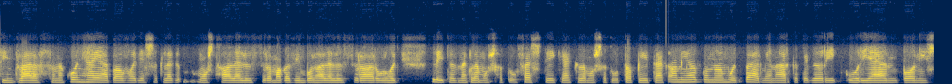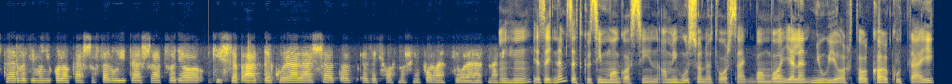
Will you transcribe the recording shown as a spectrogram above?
szint válasszon a konyhájába, vagy esetleg most hall először a magazinból hall először arról, hogy léteznek lemosható festékek, lemosható tapéták, ami azt gondolom, hogy bármilyen árkategóriánban is tervezi mondjuk a lakása felújítását, vagy a kisebb átdekorálását, az, ez egy hasznos információ lehet neki. Uh-huh. Ez egy nemzetközi magazin, ami 25 országban van jelen, New Yorktól Kalkuttáig,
